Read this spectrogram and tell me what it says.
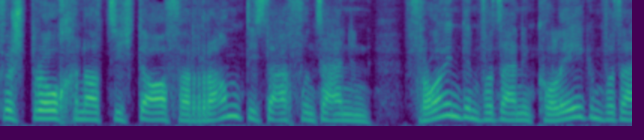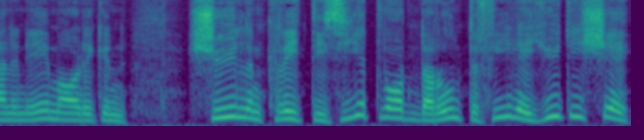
versprochen, hat sich da verrannt, ist auch von seinen Freunden, von seinen Kollegen, von seinen ehemaligen Schülern kritisiert worden, darunter viele jüdische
